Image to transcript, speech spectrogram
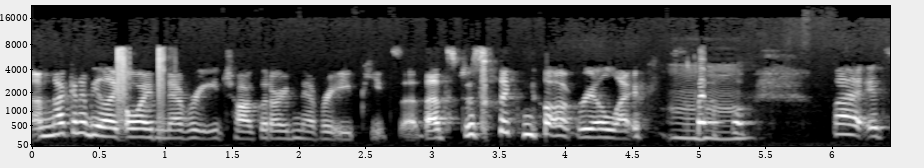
I'm not going to be like, oh, I never eat chocolate or I never eat pizza. That's just like not real life. Mm-hmm. So but it's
